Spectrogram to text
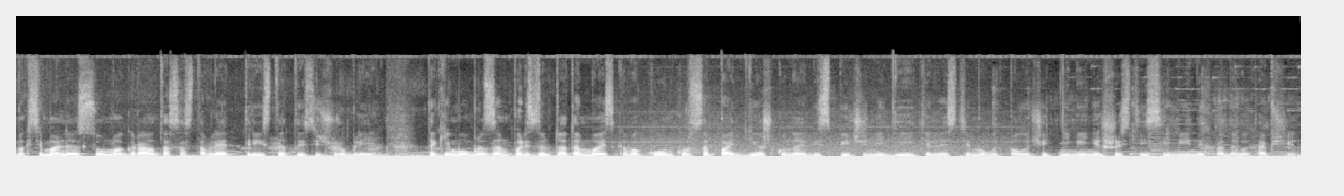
Максимальная сумма гранта составляет 300 тысяч рублей. Таким образом, по результатам майского конкурса поддержку на обеспечение деятельности могут получить не менее шести семейных родовых общин.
